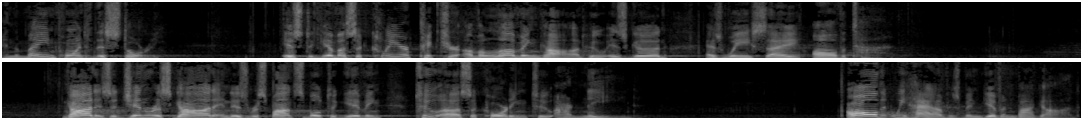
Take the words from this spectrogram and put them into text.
And the main point of this story is to give us a clear picture of a loving God who is good, as we say all the time. God is a generous God and is responsible to giving to us according to our need. All that we have has been given by God.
